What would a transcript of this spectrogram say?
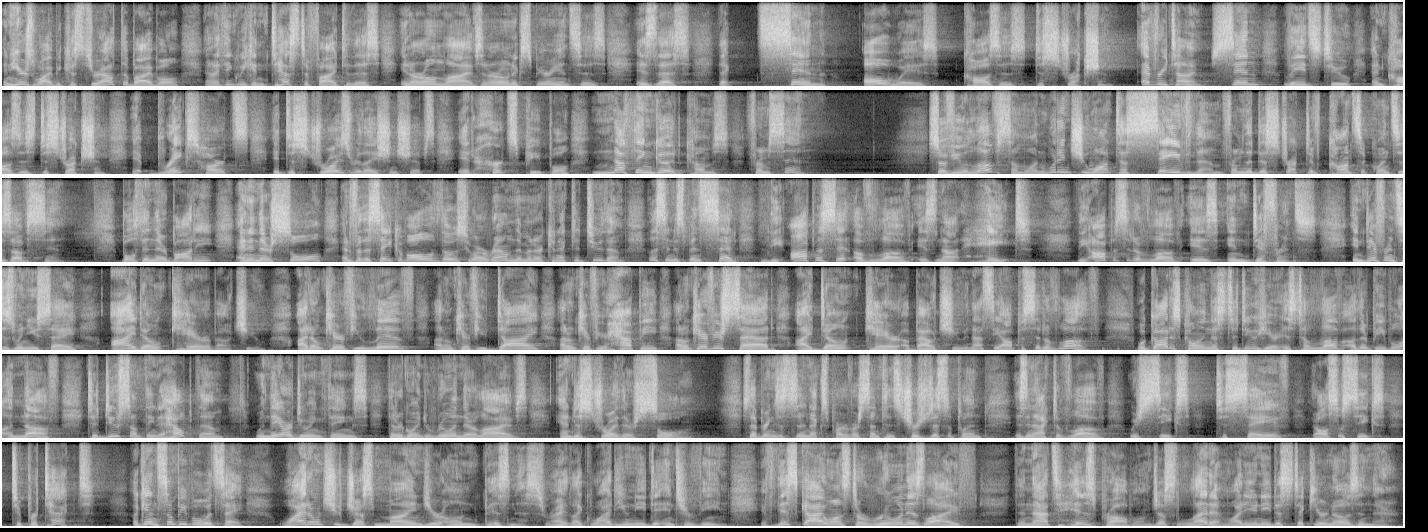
And here's why because throughout the Bible, and I think we can testify to this in our own lives and our own experiences, is this that sin always causes destruction. Every time, sin leads to and causes destruction. It breaks hearts, it destroys relationships, it hurts people. Nothing good comes from sin. So, if you love someone, wouldn't you want to save them from the destructive consequences of sin, both in their body and in their soul, and for the sake of all of those who are around them and are connected to them? Listen, it's been said the opposite of love is not hate the opposite of love is indifference. Indifference is when you say, I don't care about you. I don't care if you live. I don't care if you die. I don't care if you're happy. I don't care if you're sad. I don't care about you. And that's the opposite of love. What God is calling us to do here is to love other people enough to do something to help them when they are doing things that are going to ruin their lives and destroy their soul. So that brings us to the next part of our sentence. Church discipline is an act of love which seeks to save, it also seeks to protect. Again, some people would say, why don't you just mind your own business, right? Like, why do you need to intervene? If this guy wants to ruin his life, then that's his problem. Just let him. Why do you need to stick your nose in there?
